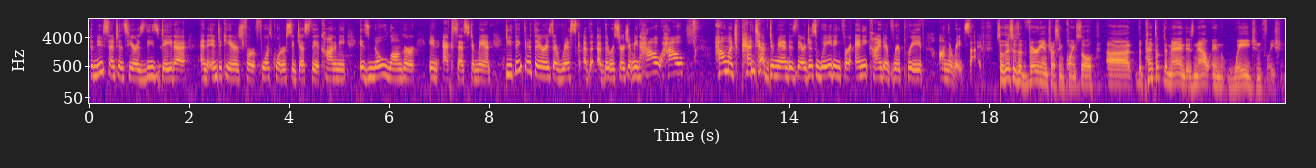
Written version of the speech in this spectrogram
The new sentence here is these data and indicators for fourth quarter suggest the economy is no longer in excess demand. Do you think that there is a risk of, of the resurgence? I mean, how how how much pent up demand is there just waiting for any kind of reprieve on the rate side? So, this is a very interesting point. So, uh, the pent up demand is now in wage inflation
